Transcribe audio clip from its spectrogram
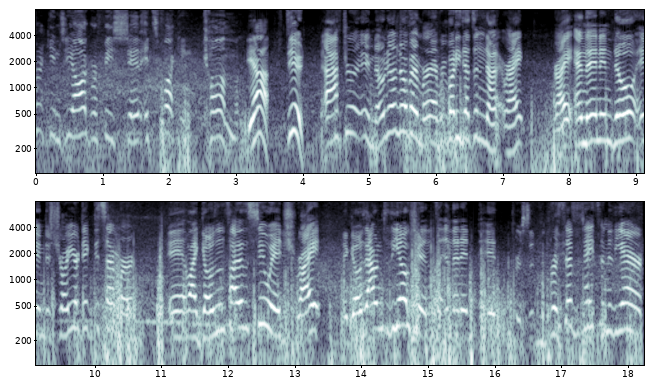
freaking geography shit. It's fucking cum. Yeah, dude. After in No No November, everybody does a nut, right? Right, and then in No in Destroy Your Dick December, it like goes inside of the sewage, right? It goes out into the oceans, and then it it precipitates into the air,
